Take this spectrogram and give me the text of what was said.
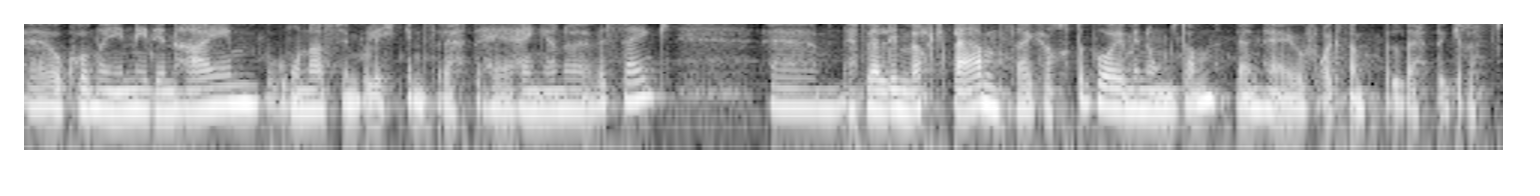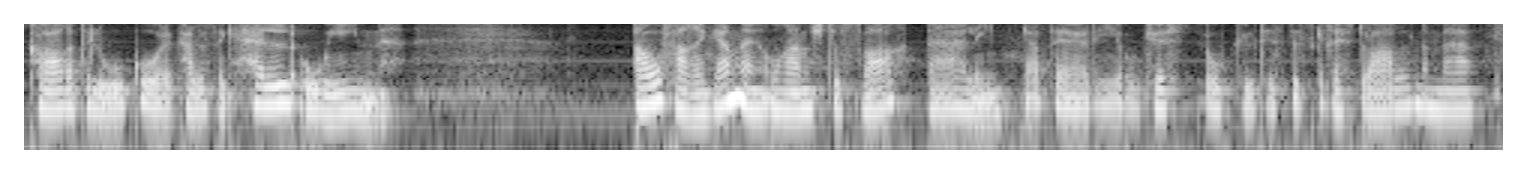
Eh, å komme inn i din heim pga. symbolikken som dette har hengende over seg. Eh, et veldig mørkt band som jeg hørte på i min ungdom, den har jo f.eks. dette gresskaret til logo, og det kaller seg Halloween. Også fargene, oransje og svart, det er linka til de okkultistiske ritualene med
